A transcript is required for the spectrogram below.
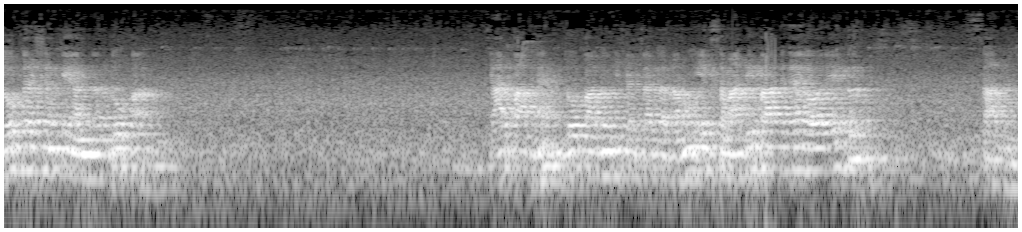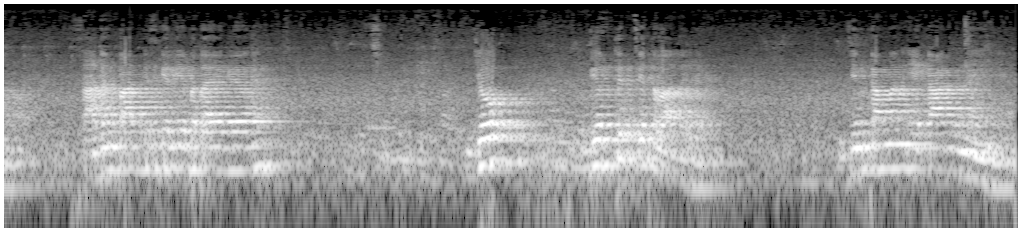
योग दर्शन के अंदर दो पाद चार पाद हैं, दो पादों की चर्चा कर रहा हूँ। एक समाधि पाद है और एक साधन पाद। साधन पाद किसके लिए बताया गया है? जो व्युत्थित चित्त वाले हैं, जिनका मन एकाग्र नहीं है,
